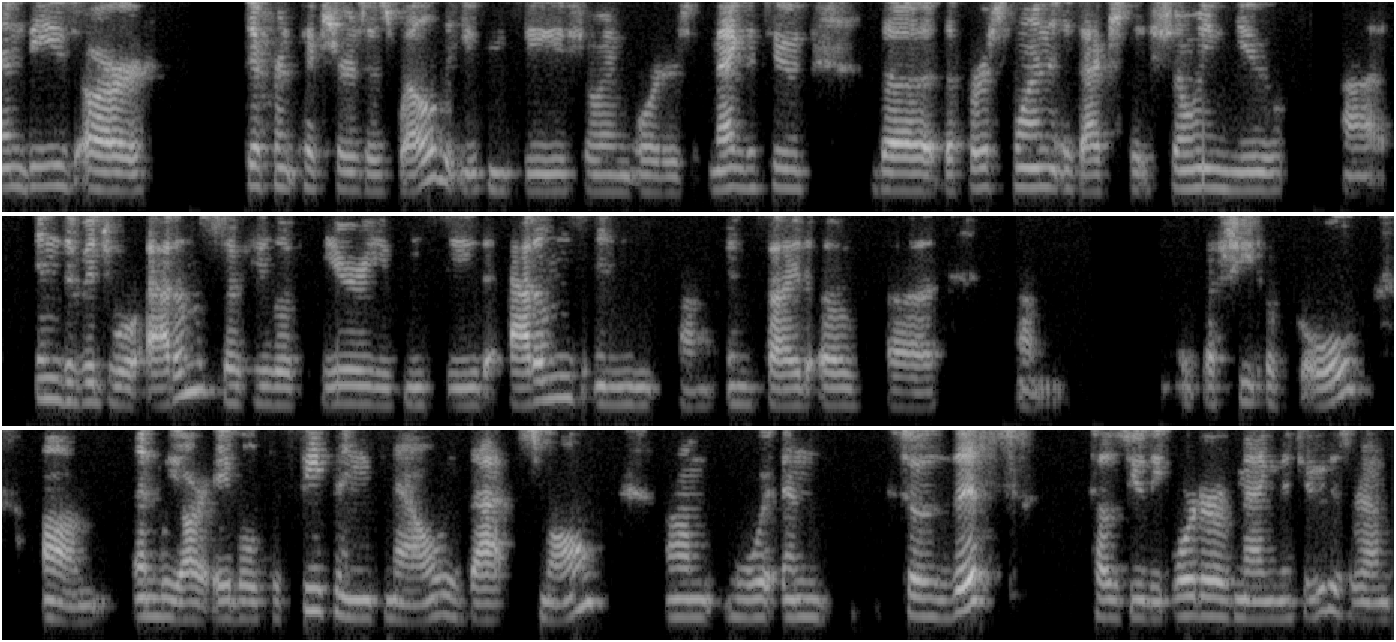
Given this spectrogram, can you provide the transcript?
and these are different pictures as well that you can see showing orders of magnitude. The, the first one is actually showing you uh, individual atoms. So if you look here, you can see the atoms in uh, inside of uh, um, a sheet of gold. Um, and we are able to see things now that small. Um, and so this tells you the order of magnitude is around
